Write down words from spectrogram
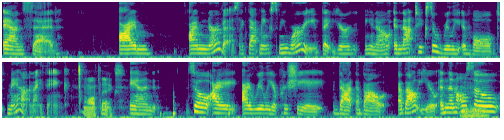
and said i'm i'm nervous like that makes me worried that you're you know and that takes a really evolved man i think Oh, thanks. and so i i really appreciate that about about you and then also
